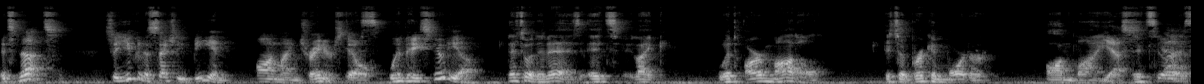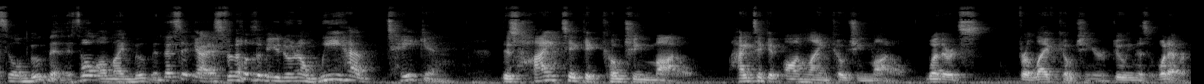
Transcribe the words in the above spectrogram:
It's nuts. So you can essentially be an online trainer still Yes. with a studio. That's what it is. It's like with our model, it's a brick and mortar online. Yes. It's still, Yeah. it's still a movement. It's Well, an online movement. That's it, guys. For those of you who don't know, we have taken this high ticket coaching model, high ticket online coaching model, whether it's for life coaching or doing this, whatever.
